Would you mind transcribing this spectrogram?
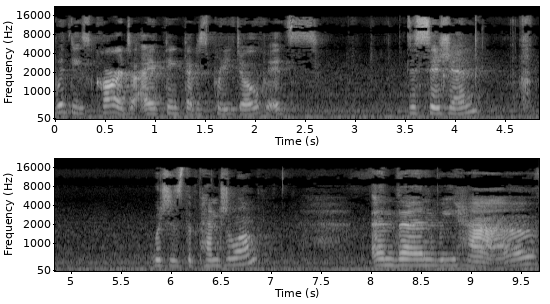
with these cards, I think that is pretty dope. It's decision, which is the pendulum. And then we have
